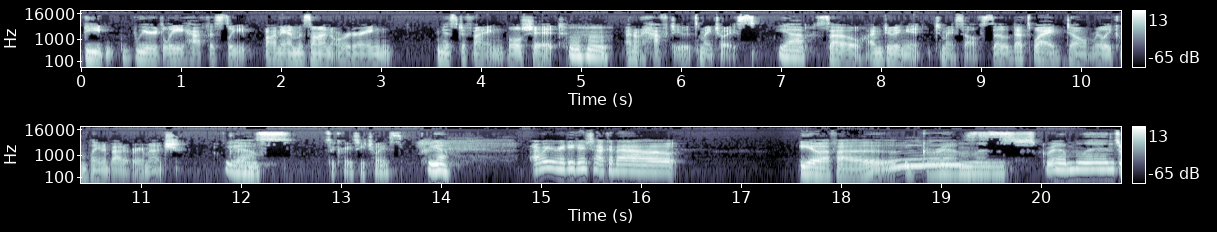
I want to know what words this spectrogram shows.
be weirdly half asleep on Amazon ordering mystifying bullshit. Mm-hmm. I don't have to. It's my choice. Yeah. So I'm doing it to myself. So that's why I don't really complain about it very much. Yeah. It's a crazy choice. Yeah. Are we ready to talk about UFOs? Gremlins. Gremlins.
